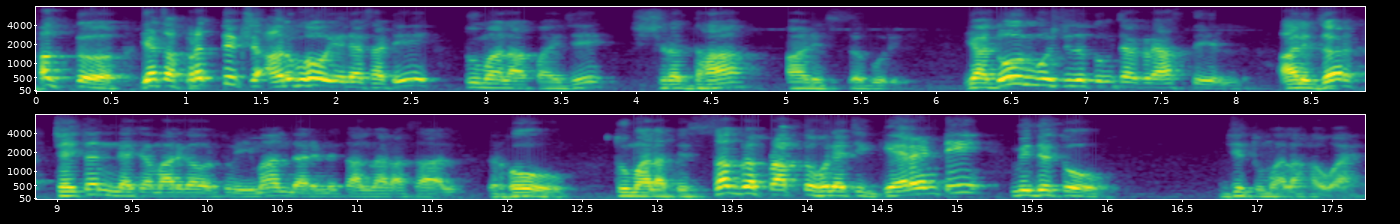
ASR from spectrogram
फक्त याचा प्रत्यक्ष अनुभव येण्यासाठी तुम्हाला पाहिजे श्रद्धा आणि सबुरी. या दोन गोष्टी जर तुमच्याकडे असतील आणि जर चैतन्याच्या मार्गावर तुम्ही इमानदारीने चालणार असाल तर हो तुम्हाला ते सगळं प्राप्त होण्याची गॅरंटी मी देतो जे तुम्हाला हवं आहे.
